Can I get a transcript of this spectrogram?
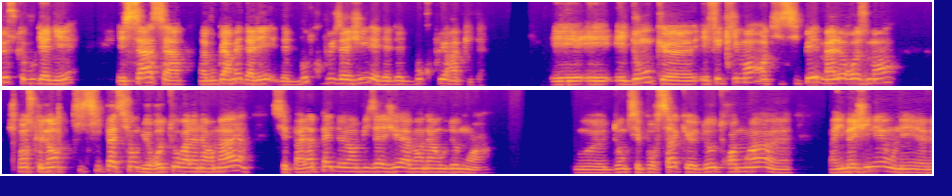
que ce que vous gagnez. Et ça, ça va vous permettre d'aller, d'être beaucoup plus agile et d'être beaucoup plus rapide. Et, donc, euh, effectivement, anticiper, malheureusement, je pense que l'anticipation du retour à la normale, ce n'est pas la peine de l'envisager avant d'un ou deux mois. Euh, donc, c'est pour ça que deux ou trois mois, euh, imaginez, on est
